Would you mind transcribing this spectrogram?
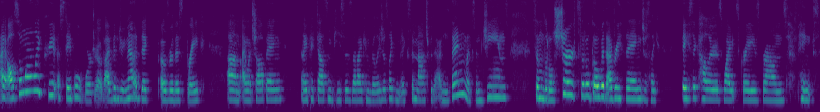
I also want to like create a staple wardrobe. I've been doing that a bit over this break. Um, I went shopping and I picked out some pieces that I can really just like mix and match with anything, like some jeans, some little shirts that'll go with everything, just like basic colors, whites, grays, browns, pinks,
